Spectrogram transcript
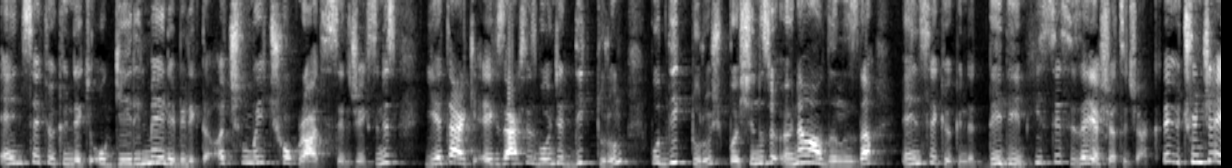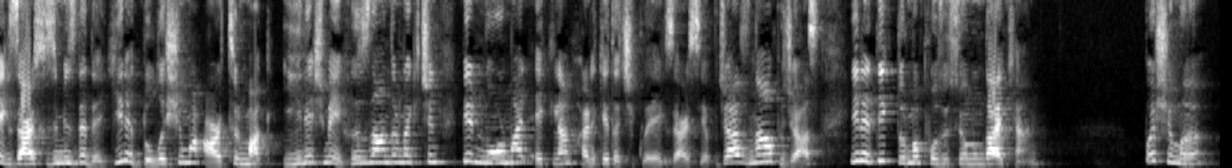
ense kökündeki o gerilme ile birlikte açılmayı çok rahat hissedeceksiniz. Yeter ki egzersiz boyunca dik durun. Bu dik duruş başınızı öne aldığınızda ense kökünde dediğim hissi size yaşatacak. Ve üçüncü egzersizimizde de yine dolaşımı artırmak, iyileşmeyi hızlandırmak için bir normal eklem hareket açıklığı egzersizi yapacağız. Ne yapacağız? Yine dik durma pozisyonundayken başımı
